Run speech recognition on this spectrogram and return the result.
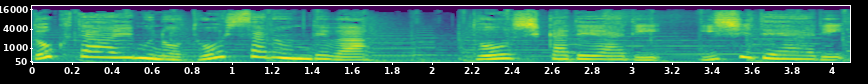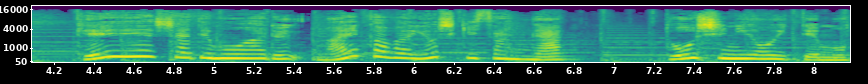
ドクター M の投資サロンでは投資家であり医師であり経営者でもある前川良樹さんが投資において最も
